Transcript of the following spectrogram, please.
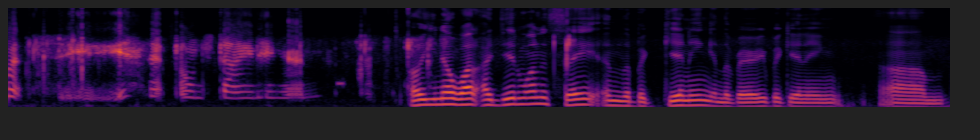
let's see. That phone's dying. Hang on. oh, you know what? I did want to say in the beginning, in the very beginning, um,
